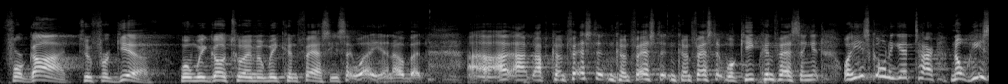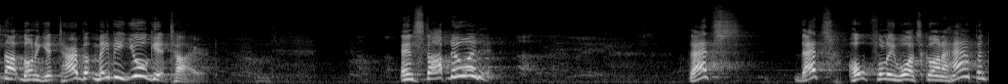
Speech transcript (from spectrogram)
for God to forgive when we go to Him and we confess. You say, well, you know, but I, have confessed it and confessed it and confessed it. We'll keep confessing it. Well, He's going to get tired. No, He's not going to get tired, but maybe you'll get tired. And stop doing it. That's, that's hopefully what's going to happen.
